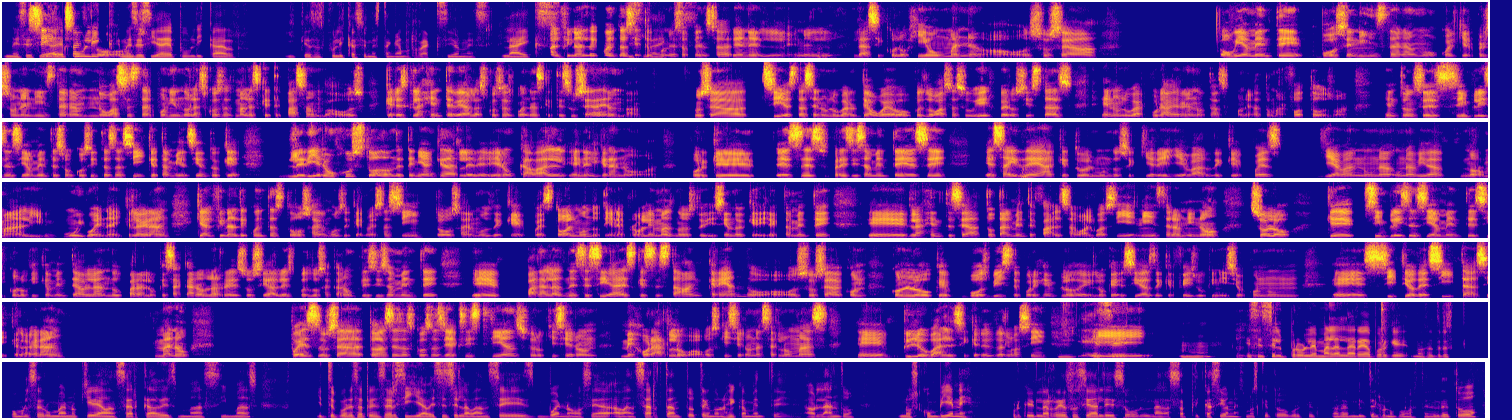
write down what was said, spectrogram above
Necesidad, de necesidad de publicar y que esas publicaciones tengan reacciones, likes. Al final de cuentas, si te pones a pensar en, el, en el, la psicología humana, o sea, obviamente vos en Instagram o cualquier persona en Instagram no vas a estar poniendo las cosas malas que te pasan, va. Vos querés que la gente vea las cosas buenas que te suceden, va. O sea, si estás en un lugar de a huevo, pues lo vas a subir, pero si estás en un lugar pura verga, no te vas a poner a tomar fotos, ¿va? Entonces, simple y sencillamente son cositas así que también siento que le dieron justo a donde tenían que darle, le dieron cabal en el grano, porque ese es precisamente ese, esa idea que todo el mundo se quiere llevar de que, pues, llevan una, una, vida normal y muy buena y que la gran, que al final de cuentas todos sabemos de que no es así, todos sabemos de que pues todo el mundo tiene problemas, no estoy diciendo que directamente eh, la gente sea totalmente falsa o algo así en Instagram ni no, solo que simple y sencillamente psicológicamente hablando para lo que sacaron las redes sociales, pues lo sacaron precisamente eh, para las necesidades que se estaban creando. O, sea, con, con, lo que vos viste, por ejemplo, de lo que decías de que Facebook inició con un eh, sitio de citas y que la gran... Mano, pues, o sea, todas esas cosas ya existían, solo quisieron mejorarlo o vos quisieron hacerlo más eh, global, si querés verlo así. Y ese, ese es el problema a la larga porque nosotros, como el ser humano, quiere avanzar cada vez más y más y te pones a pensar si a veces el avance es bueno, o sea, avanzar tanto tecnológicamente hablando nos conviene, porque las redes sociales o las aplicaciones, más que todo, porque ahora en el teléfono podemos tener de todo,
